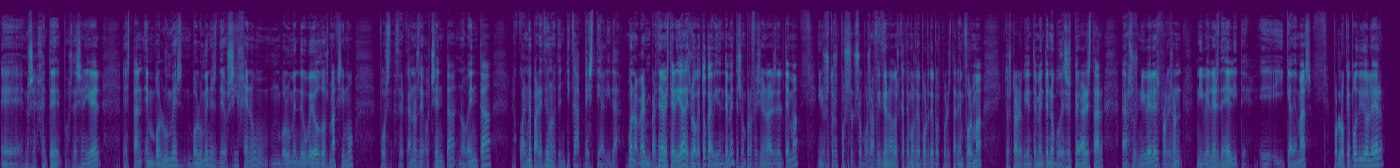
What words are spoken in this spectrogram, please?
eh, no sé, gente pues, de ese nivel, están en volúmenes, volúmenes de oxígeno, un volumen de VO2 máximo, pues cercanos de 80, 90, lo cual me parece una auténtica bestialidad. Bueno, ver, me parece una bestialidad, es lo que toca, evidentemente, son profesionales del tema y nosotros pues somos aficionados que hacemos deporte pues por estar en forma. Entonces, claro, evidentemente no puedes esperar estar a sus niveles porque son niveles de élite y, y que además, por lo que he podido leer,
